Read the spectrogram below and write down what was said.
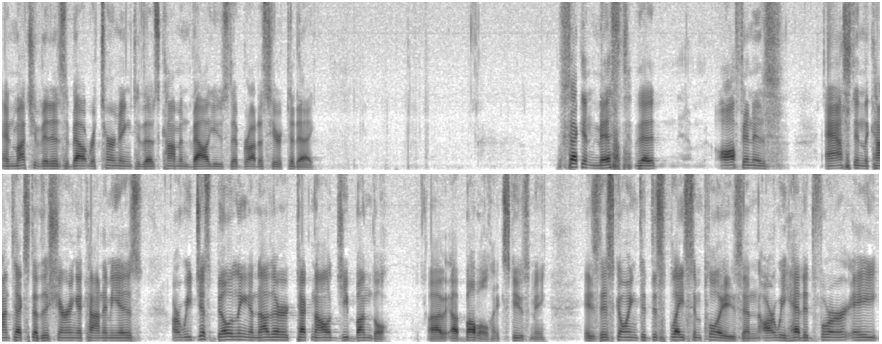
and much of it is about returning to those common values that brought us here today. Second myth that often is asked in the context of the sharing economy is are we just building another technology bundle, uh, a bubble, excuse me? Is this going to displace employees and are we headed for a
